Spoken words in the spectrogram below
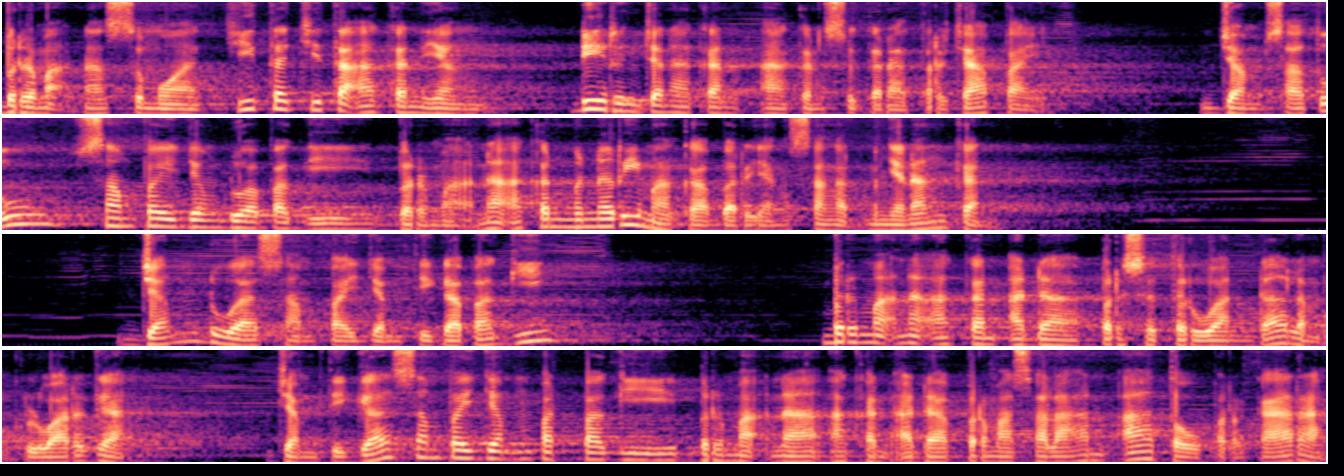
bermakna semua cita-cita akan yang direncanakan akan segera tercapai. Jam 1 sampai jam 2 pagi bermakna akan menerima kabar yang sangat menyenangkan. Jam 2 sampai jam 3 pagi bermakna akan ada perseteruan dalam keluarga. Jam 3 sampai jam 4 pagi bermakna akan ada permasalahan atau perkara.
